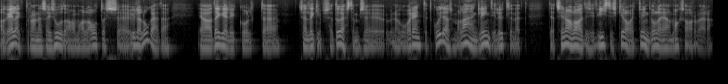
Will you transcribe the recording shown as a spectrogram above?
aga elektrone sa ei suuda omale autosse üle lugeda ja tegelikult äh, seal tekib see tõestamise nagu variant, et kuidas ma lähen kliendile, ütlen, et tead, sina laadisid viisteist kilovatt-tundi, ole hea, maksa arve ära.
